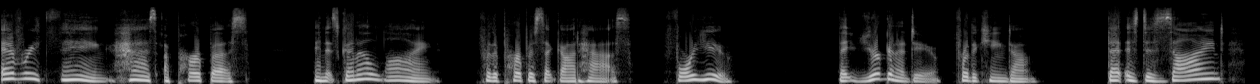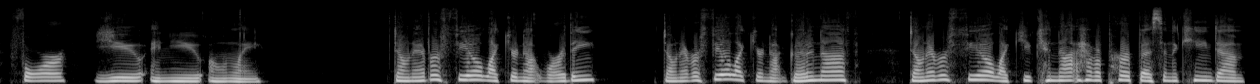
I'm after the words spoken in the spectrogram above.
everything has a purpose and it's going to align for the purpose that God has for you, that you're going to do for the kingdom, that is designed for you and you only. Don't ever feel like you're not worthy. Don't ever feel like you're not good enough. Don't ever feel like you cannot have a purpose in the kingdom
